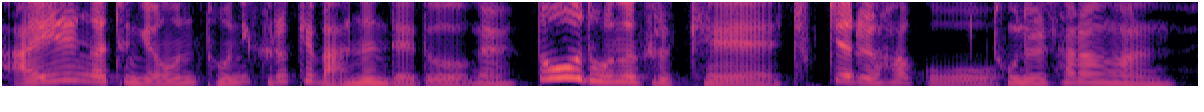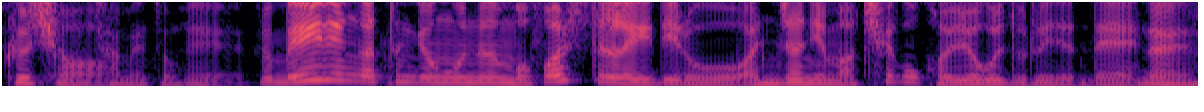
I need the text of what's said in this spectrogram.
아이링 같은 경우는 돈이 그렇게 많은데도 네, 또 돈을 그렇게 축재를 하고 돈을 사랑한 그렇죠. 그 자매도. 예. 그리고 메이링 같은 경우는 뭐 퍼스트 레이디로 완전히 막 최고 권력을 누리는데 네,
